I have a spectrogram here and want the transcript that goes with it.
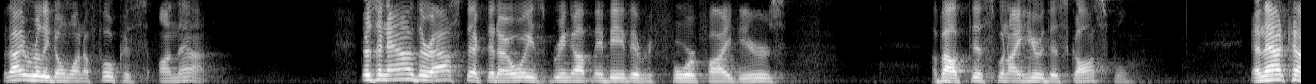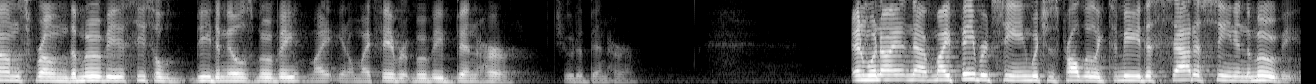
But I really don't want to focus on that. There's another aspect that I always bring up, maybe every four or five years, about this when I hear this gospel. And that comes from the movie, Cecil B. DeMille's movie, my, you know, my favorite movie, Ben Hur, Judah Ben Hur. And when I, that, my favorite scene, which is probably to me the saddest scene in the movie,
